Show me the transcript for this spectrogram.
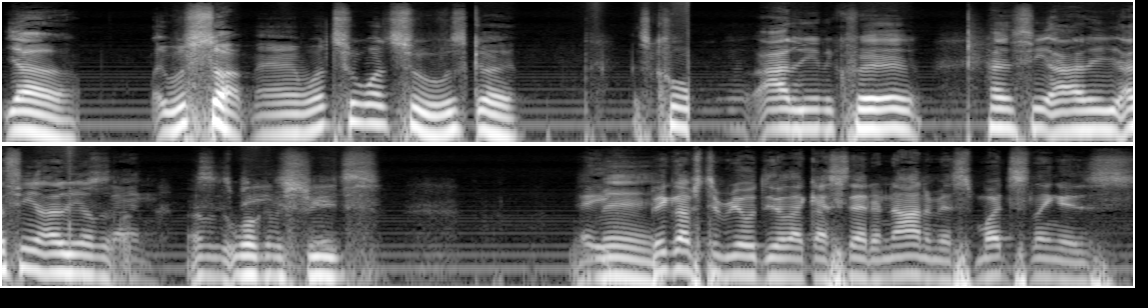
Yo, like, what's up, man? One two one two. What's good? It's cool. Adi in the crib. Haven't seen Adi. I seen Adi on the, on the walking the streets. Hey, Man. big ups to Real Deal. Like I said, Anonymous, Mudslingers,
